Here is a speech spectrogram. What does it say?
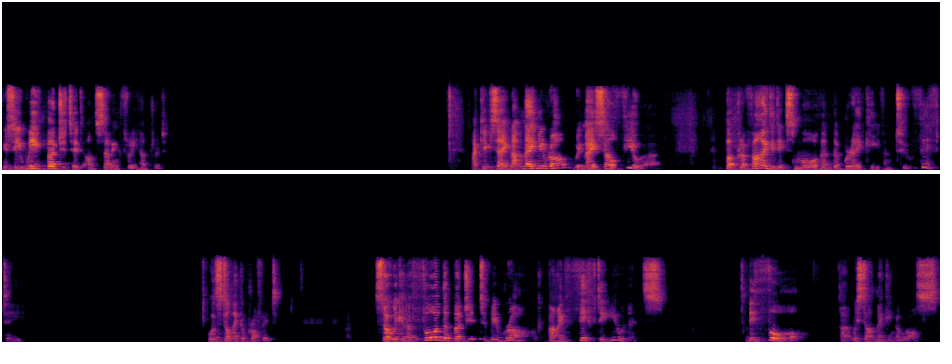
You see, we've budgeted on selling 300. I keep saying that may be wrong, we may sell fewer, but provided it's more than the break-even 250, we'll still make a profit. So we can afford the budget to be wrong by 50 units before uh, we start making a loss.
